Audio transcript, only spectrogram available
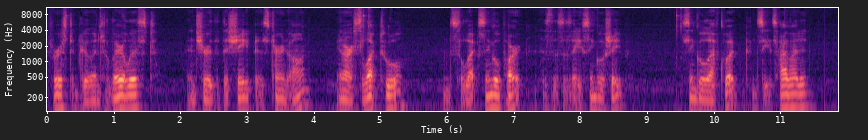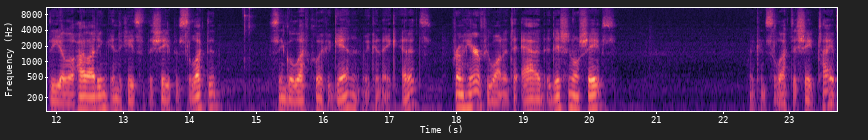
First, go into Layer List, ensure that the shape is turned on. In our Select tool, and select Single Part, as this is a single shape. Single left click, you can see it's highlighted. The yellow highlighting indicates that the shape is selected. Single left click again, and we can make edits. From here, if we wanted to add additional shapes, we can select the shape type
